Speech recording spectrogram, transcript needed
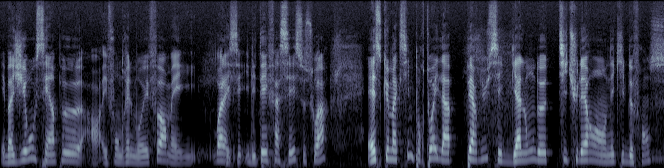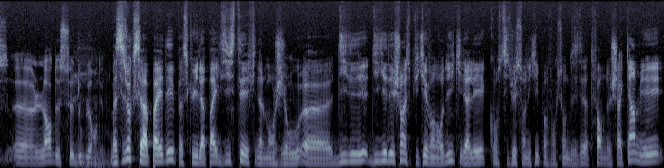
et ben Giroud s'est un peu alors, effondré, le mot est fort, mais il, voilà, il, il était effacé ce soir. Est-ce que Maxime, pour toi, il a perdu ses galons de titulaire en équipe de France euh, lors de ce double rendez-vous? Bah, C'est sûr que ça n'a pas aidé parce qu'il n'a pas existé finalement Giroud. Euh, Didier, Didier Deschamps expliquait vendredi qu'il allait constituer son équipe en fonction des états de forme de chacun, mais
